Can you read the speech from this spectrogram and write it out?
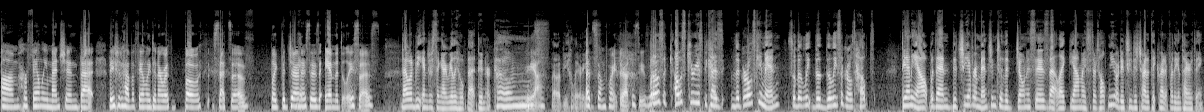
um, her family mentioned that they should have a family dinner with both sets of, like, the Jonases and the Deleasas. That would be interesting. I really hope that dinner comes. Yeah. That would be hilarious. at some point throughout the season. But I was I was curious because the girls came in, so the Le- the the Lisa girls helped Danny out. But then, did she ever mention to the Jonases that like, yeah, my sisters helped me, or did she just try to take credit for the entire thing?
